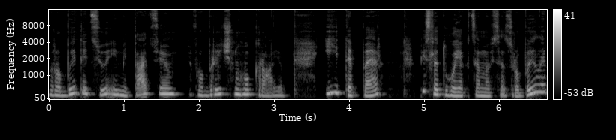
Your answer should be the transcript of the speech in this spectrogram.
робити цю імітацію фабричного краю. І тепер, після того, як це ми все зробили,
